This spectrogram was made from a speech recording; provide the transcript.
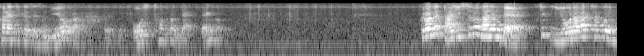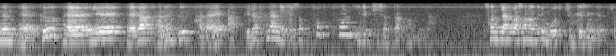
커네티컷에서 뉴욕으로 가라. 그러더니 오스턴으로 뺀 겁니다. 그런데 다시스로 가는 배, 즉 요나가 타고 있는 배, 그 배의 배가 가는 그 바다의 앞뒤를 하나님께서 폭풍을 일으키셨다고 합니다. 선장과 선원들이 모두 죽게 생겼죠.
